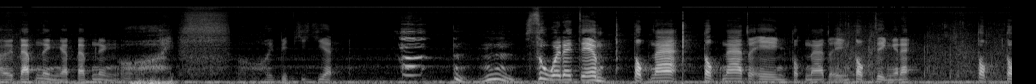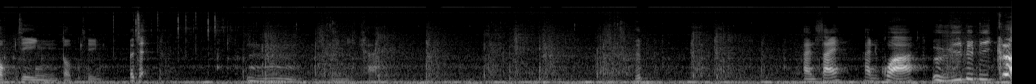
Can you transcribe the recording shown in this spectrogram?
เฮ้ยแป๊บหนึ่งอะแป๊บหนึ่งโอ้ยโอ้ยปิดขี้เกียจอืมสวยในเจมตบหน้า ตบหน้าตัวเอง ตบหน้าตัวเอง ตบจริงไงนะตบตบจริง ตบจริงเอ้ยจะอืมไม่มีค่ะฮึบ หันซ้ายหันขวาเอ้ยไม่มีใคร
